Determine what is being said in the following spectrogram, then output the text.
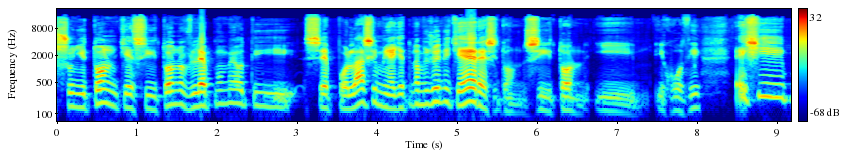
Σουνιτών και Σιητών βλέπουμε ότι σε πολλά σημεία, γιατί νομίζω είναι και αίρεση των Σιητών η, η Χούθη, έχει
